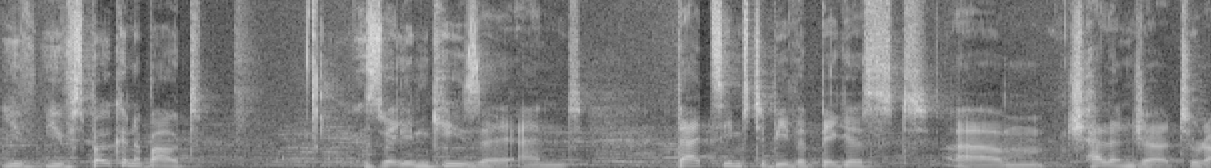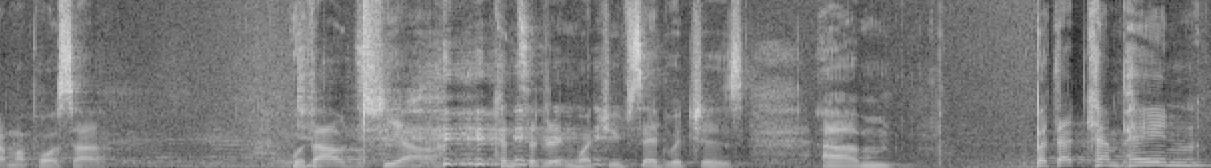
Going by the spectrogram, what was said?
you've, you've spoken about Zweli Mkhize, and that seems to be the biggest um, challenger to Ramaphosa. Without, yeah, considering what you've said, which is, um, but that campaign,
